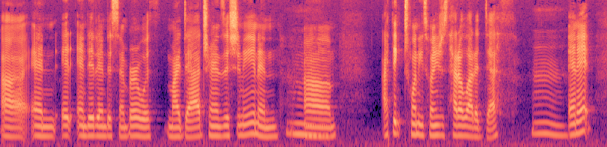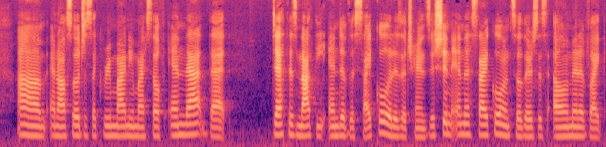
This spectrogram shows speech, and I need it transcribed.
uh, and it ended in December with my dad transitioning, and um, I think 2020 just had a lot of death in it, um, and also just like reminding myself in that that death is not the end of the cycle; it is a transition in the cycle, and so there's this element of like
